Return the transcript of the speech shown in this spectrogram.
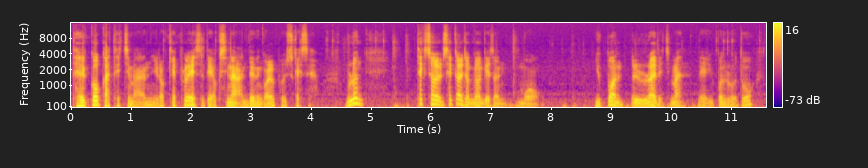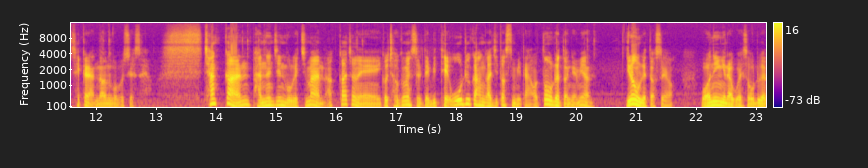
될 것 같았지만 이렇게 플레이했을 때 역시나 안 되는 걸 볼 수가 있어요. 물론 텍스처 색깔 적용하기 위해선 뭐 6번을 눌러야 되지만 네 6번 눌러도 색깔이 안 나오는 걸 볼 수 있어요. 잠깐 봤는지는 모르겠지만 아까 전에 이걸 적용했을 때 밑에 오류가 한 가지 떴습니다. 어떤 오류가 떴냐면 이런 오류가 떴어요. warning이라고 해서 오류가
